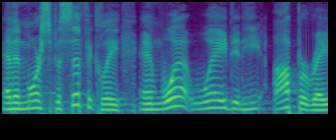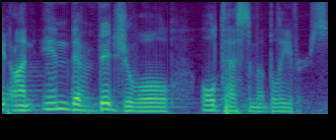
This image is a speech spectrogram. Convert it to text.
and then more specifically, in what way did he operate on individual Old Testament believers?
